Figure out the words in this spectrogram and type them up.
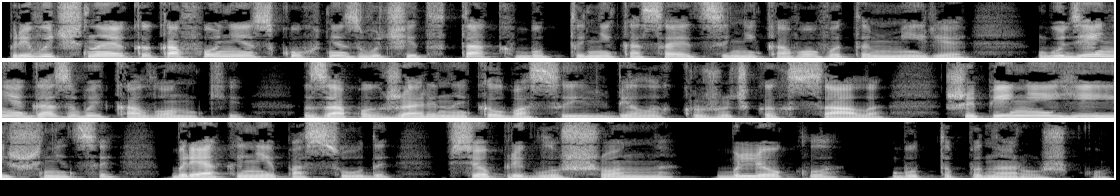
Привычная какофония с кухни звучит так, будто не касается никого в этом мире. Гудение газовой колонки, запах жареной колбасы в белых кружочках сала, шипение яичницы, бряканье посуды — все приглушенно, блекло, будто понарошку.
